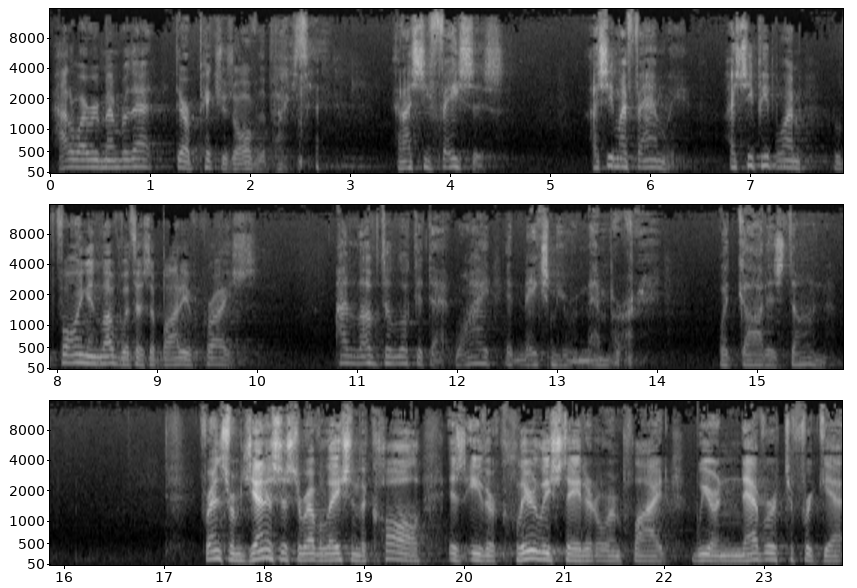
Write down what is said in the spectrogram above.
How do I remember that? There are pictures all over the place. and I see faces. I see my family. I see people I'm falling in love with as a body of Christ. I love to look at that. Why? It makes me remember what God has done. Friends, from Genesis to Revelation, the call is either clearly stated or implied. We are never to forget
